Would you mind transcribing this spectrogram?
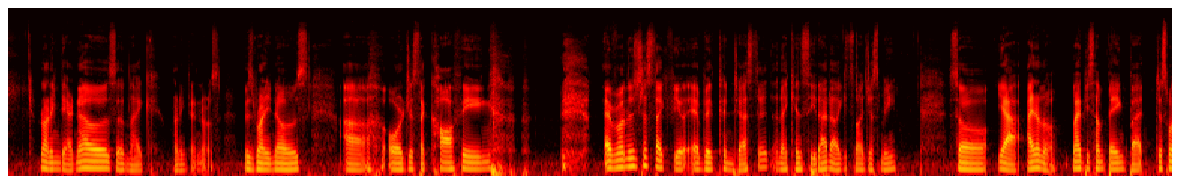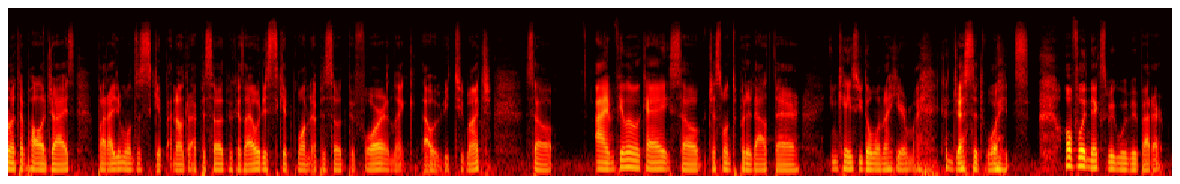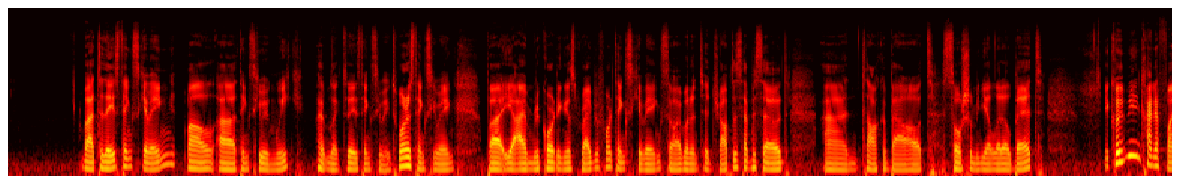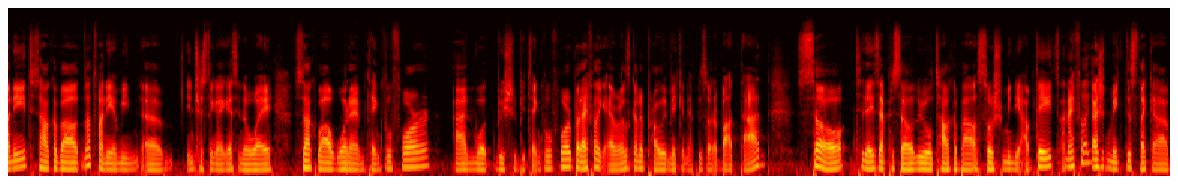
running their nose and like running their nose with runny nose, uh, or just like coughing. Everyone is just like feel a bit congested, and I can see that. Like it's not just me. So yeah, I don't know might be something, but just wanted to apologize. But I didn't want to skip another episode because I already skipped one episode before, and like that would be too much. So I'm feeling okay. So just want to put it out there in case you don't want to hear my congested voice. Hopefully next week will be better. But today's Thanksgiving. Well, uh, Thanksgiving week. I'm like today's Thanksgiving. Tomorrow's Thanksgiving. But yeah, I'm recording this right before Thanksgiving, so I wanted to drop this episode and talk about social media a little bit. It could be kind of funny to talk about, not funny, I mean, uh, interesting, I guess, in a way, to talk about what I'm thankful for and what we should be thankful for. But I feel like everyone's going to probably make an episode about that. So, today's episode, we will talk about social media updates. And I feel like I should make this like a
